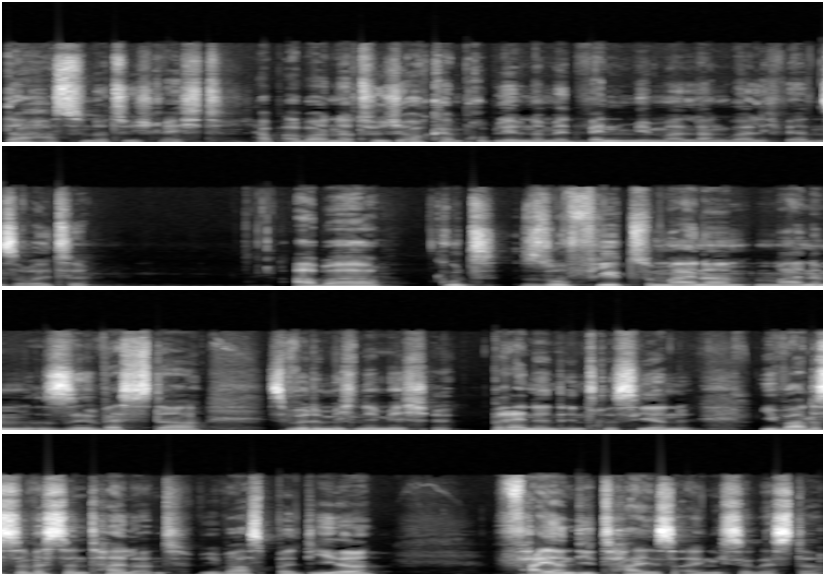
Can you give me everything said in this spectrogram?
da hast du natürlich recht. Ich habe aber natürlich auch kein Problem damit, wenn mir mal langweilig werden sollte. Aber gut, so viel zu meiner, meinem Silvester. Es würde mich nämlich brennend interessieren, wie war das Silvester in Thailand? Wie war es bei dir? Feiern die Thais eigentlich Silvester?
